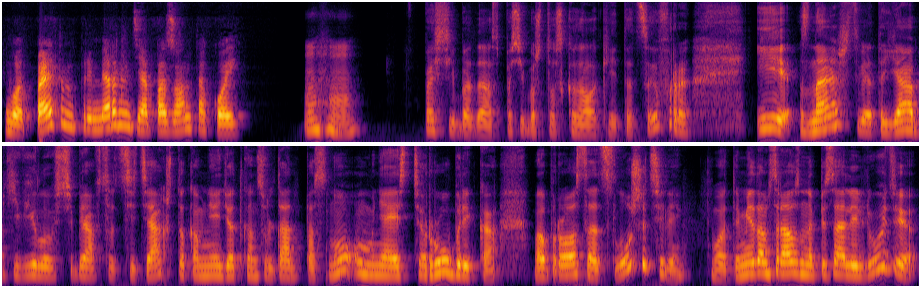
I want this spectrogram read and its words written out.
Вот, поэтому примерно диапазон такой. Угу. Спасибо, да, спасибо, что сказала какие-то цифры. И знаешь, Света, я объявила у себя в соцсетях, что ко мне идет консультант по сну. У меня есть рубрика «Вопросы от слушателей». Вот, и мне там сразу написали люди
